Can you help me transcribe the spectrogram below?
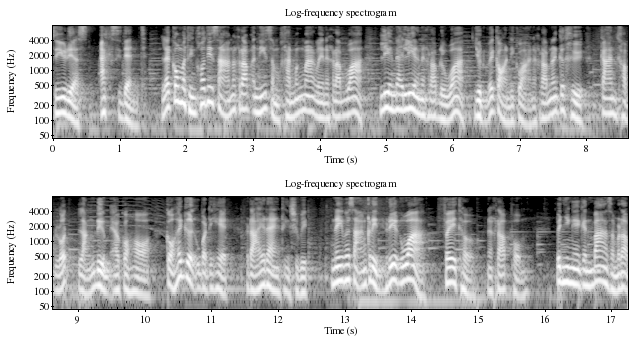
serious accident และก็มาถึงข้อที่ 3 นะครับ อันนี้สำคัญมาก ๆ เลยนะครับ ว่าเลี่ยงได้เลี่ยงนะครับ หรือว่าหยุดไว้ก่อนดีกว่านะครับ นั่นก็คือการขับรถหลังดื่มแอลกอฮอล์ก่อให้เกิดอุบัติเหตุร้ายแรงถึงชีวิต ในภาษาอังกฤษเรียกว่า fatal นะครับผมเป็นยังไงกันบ้างสำหรับ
